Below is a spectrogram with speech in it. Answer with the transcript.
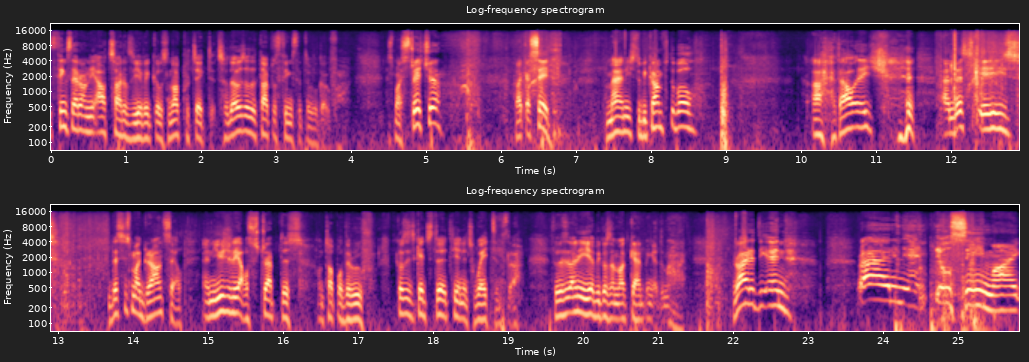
things that are on the outside of the vehicle is not protected. So those are the type of things that they will go for. It's my stretcher. Like I said, man needs to be comfortable uh, at our age. and this is this is my ground cell and usually I'll strap this on top of the roof because it gets dirty and it's wet and stuff. So this is only here because I'm not camping at the moment. Right at the end, right in the end, you'll see my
